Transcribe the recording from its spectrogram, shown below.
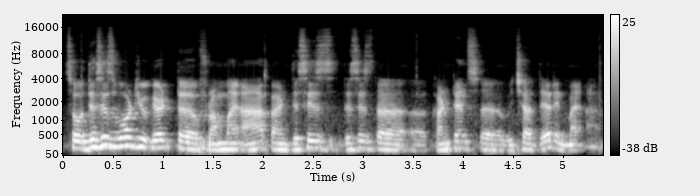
So this is what you get uh, from my app, and this is this is the uh, contents uh, which are there in my app.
